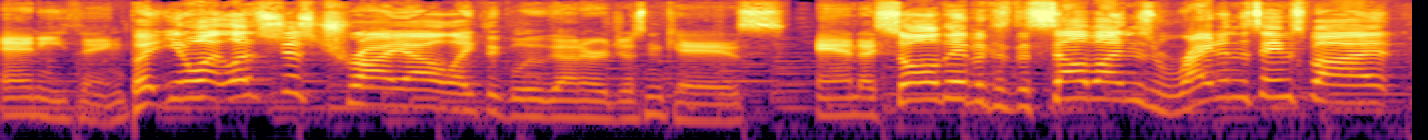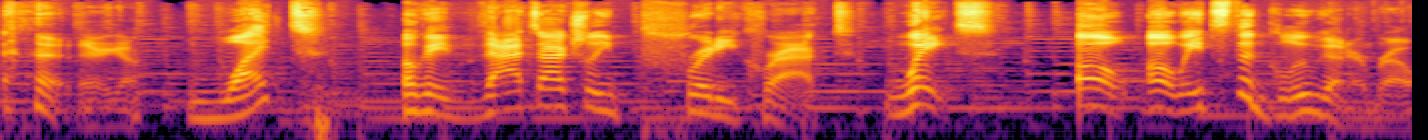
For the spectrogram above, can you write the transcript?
anything. But you know what? Let's just try out like the glue gunner just in case. And I sold it because the sell button's right in the same spot. there you go. What? Okay, that's actually pretty cracked. Wait, Oh, oh, it's the glue gunner, bro.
